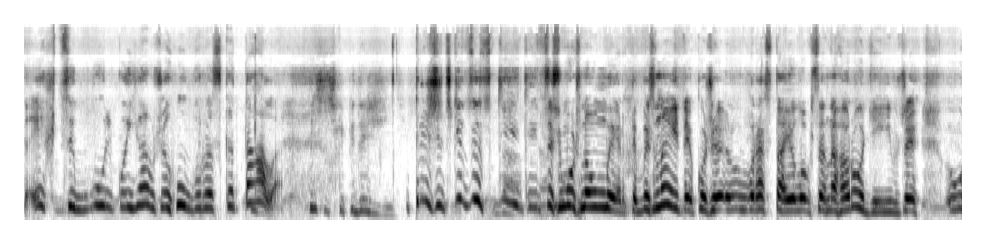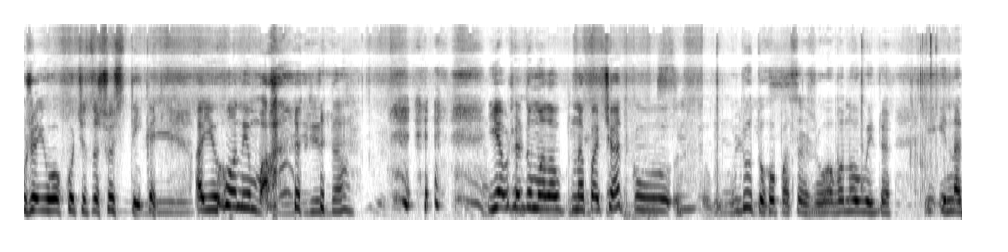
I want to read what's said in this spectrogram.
Ех, цибулько, я вже губу розкатала. Трішечки підождіть. Трішечки це скільки. Це ж можна вмерти. Ви знаєте, як уже розтаяло все на городі і вже, вже його хочеться щось тикати, а його нема. Я вже думала на початку лютого посажу, а воно вийде і, і на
